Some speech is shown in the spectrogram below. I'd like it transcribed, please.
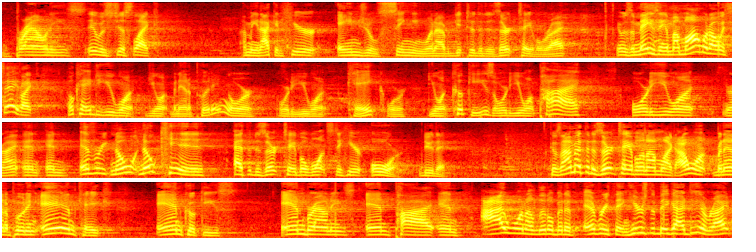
and brownies. It was just like, I mean, I could hear angels singing when I would get to the dessert table, right? It was amazing. And my mom would always say, like, okay, do you want, do you want banana pudding or, or do you want cake or do you want cookies or do you want pie or do you want, right? And, and every, no, no kid at the dessert table wants to hear or, do they? Because I'm at the dessert table and I'm like, I want banana pudding and cake and cookies and brownies and pie, and I want a little bit of everything. Here's the big idea, right?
